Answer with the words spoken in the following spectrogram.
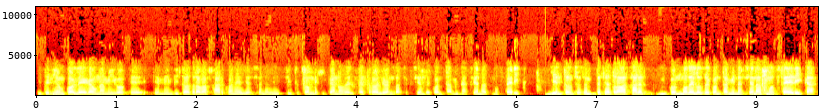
Y tenía un colega, un amigo que, que, me invitó a trabajar con ellos en el Instituto Mexicano del Petróleo en la sección de contaminación atmosférica. Y entonces empecé a trabajar con modelos de contaminación atmosférica,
